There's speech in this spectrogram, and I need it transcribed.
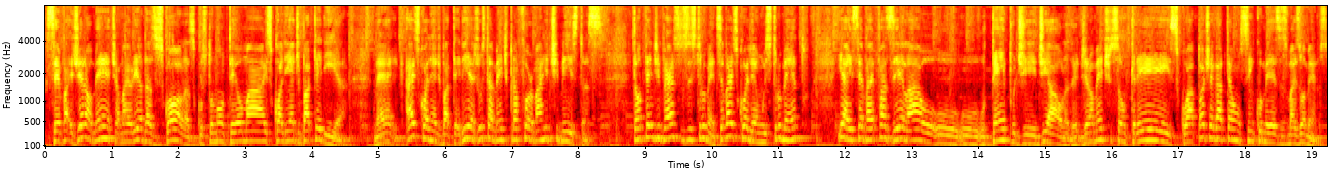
Você vai, geralmente, a maioria das escolas costumam ter uma escolinha de bateria, né? A escolinha de bateria é justamente para formar ritmistas. Então tem diversos instrumentos. Você vai escolher um instrumento e aí você vai fazer lá o, o, o- o tempo de, de aula. Geralmente são três, quatro, pode chegar até uns cinco meses mais ou menos.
